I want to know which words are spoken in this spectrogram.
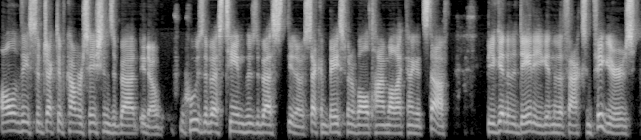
all of these subjective conversations about you know who's the best team, who's the best you know second baseman of all time, all that kind of good stuff. But you get into the data, you get into the facts and figures,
